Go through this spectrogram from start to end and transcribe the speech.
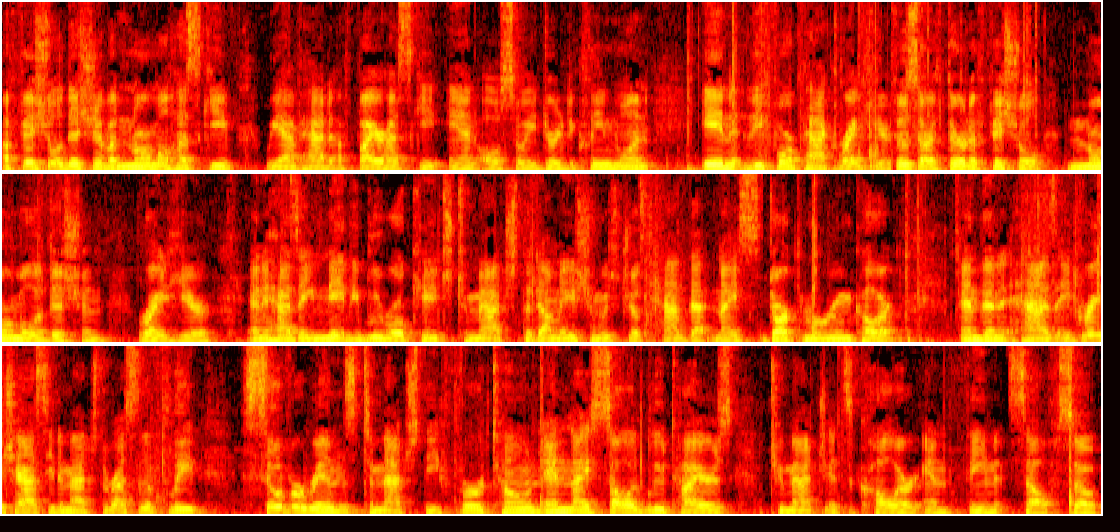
official edition of a normal Husky. We have had a Fire Husky and also a Dirty to Clean one in the four pack right here. So this is our third official normal edition right here. And it has a navy blue roll cage to match the Dalmatian, which just had that nice dark maroon color. And then it has a gray chassis to match the rest of the fleet, silver rims to match the fur tone, and nice solid blue tires to match its color and theme itself. So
